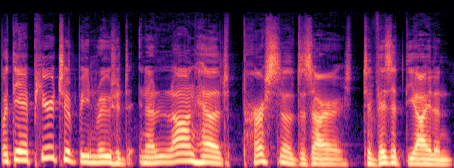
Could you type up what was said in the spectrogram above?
but they appear to have been rooted in a long held personal desire to visit the island.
